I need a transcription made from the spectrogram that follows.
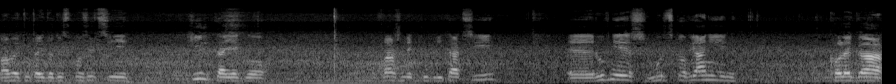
Mamy tutaj do dyspozycji kilka jego ważnych publikacji. E, Również murckowianin, kolega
